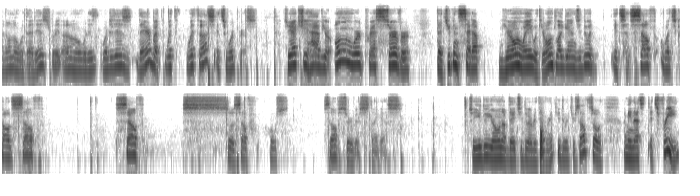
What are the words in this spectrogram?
I don't know what that is right? I don't know what is what it is there but with with us it's WordPress. So you actually have your own WordPress server that you can set up your own way with your own plugins. You do it it's self what's called self self so self host self-service I guess so you do your own updates you do everything right? You do it yourself. So I mean that's it's free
